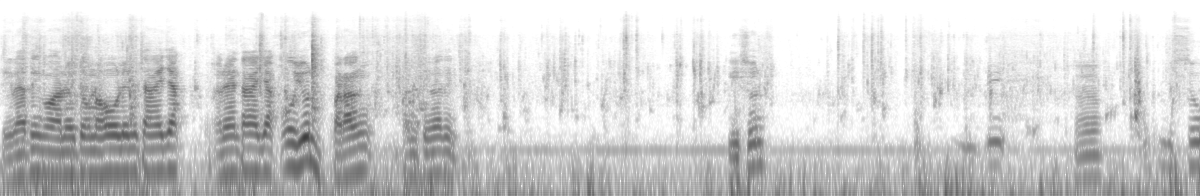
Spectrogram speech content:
Tingnan natin kung ano itong nahuli ni Tangay Jack. Ano yung Tangay Jack? Oh, yun. Parang, ano tingnan natin? Lison? Hmm. Gusto.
